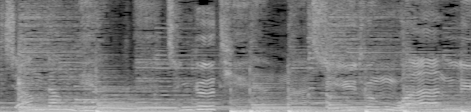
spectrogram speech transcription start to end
想当年，金戈铁马，气吞万里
